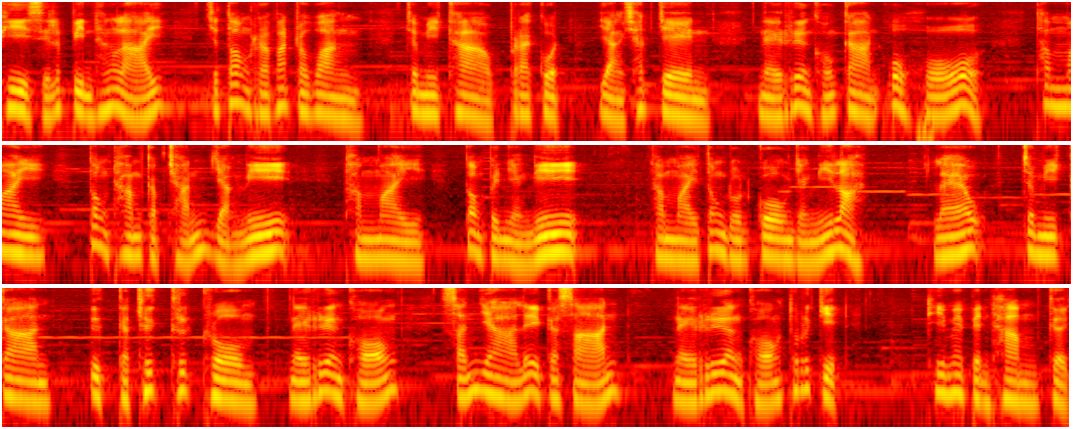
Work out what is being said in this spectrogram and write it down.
พี่ๆศิลปินทั้งหลาย จะต้องระมัดระวัง จะมีข่าวปรากฏอย่างชัดเจน ในเรื่องของการโอ้โหทำไมต้องทำกับฉันอย่างนี้ทำไมต้องเป็นอย่างนี้ทำไมต้องโดนโกงอย่างนี้ล่ะ แล้วจะมีการอึกกระทึกครึกโครม ในเรื่องของสัญญาและเอกสาร ในเรื่องของธุรกิจที่ไม่เป็นธรรมเกิด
